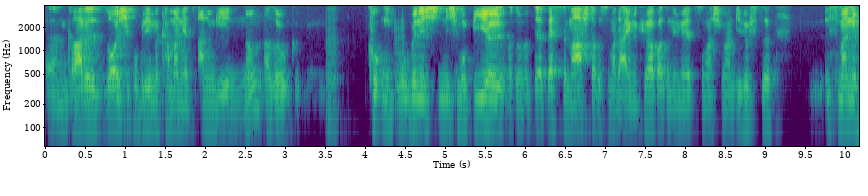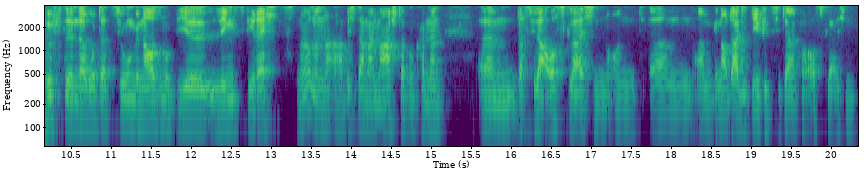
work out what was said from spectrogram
ähm, gerade solche Probleme kann man jetzt angehen. Ne? Also gucken, wo bin ich nicht mobil. Also der beste Maßstab ist immer der eigene Körper. Also nehmen wir jetzt zum Beispiel mal die Hüfte. Ist meine Hüfte in der Rotation genauso mobil links wie rechts? Ne? Und dann habe ich da meinen Maßstab und kann dann ähm, das wieder ausgleichen und ähm, ähm genau da die Defizite einfach ausgleichen.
